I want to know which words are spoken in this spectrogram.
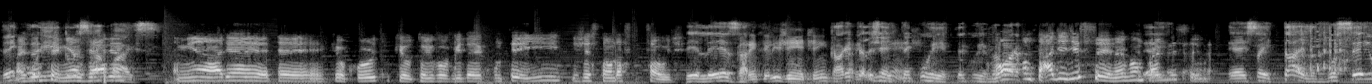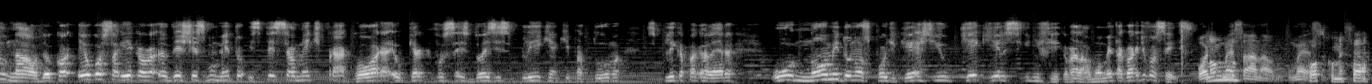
tem Mas currículo assim, minhas áreas, rapaz. A minha área é, é, que eu curto, que eu tô envolvido é com TI e gestão da saúde. Beleza. Cara inteligente, hein? Cara, Cara inteligente, inteligente, tem currículo, tem currículo. Agora, Vontade de ser, né? Vontade é, de ser. É isso aí. Tyler, você e o Naldo, eu, eu gostaria que eu, eu deixe esse momento especialmente para agora. Eu quero que vocês dois expliquem aqui pra turma, explica pra galera o nome do nosso podcast e o que que ele significa. Vai lá, o momento agora é de vocês. Pode começar, Naldo. Começa. Posso começar?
